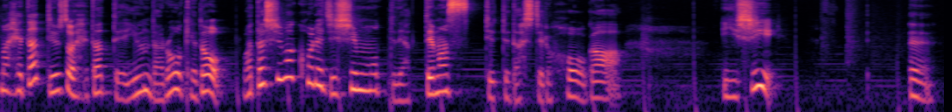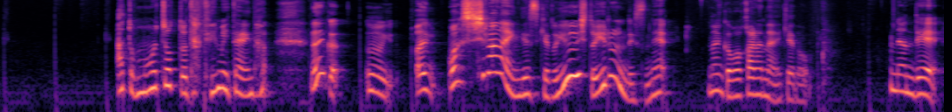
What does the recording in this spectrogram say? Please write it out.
まあ下手っていう人は下手って言うんだろうけど私はこれ自信持ってやってますって言って出してる方がいいしうん。あともうちょっとだけみたいな。なんかうん。あは知らないんですけど言う人いるんですね。なんかわからないけど。なんで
